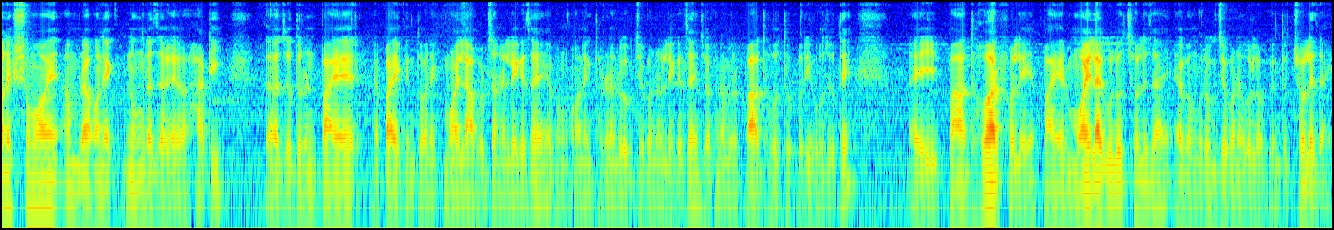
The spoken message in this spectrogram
অনেক সময় আমরা অনেক নোংরা জায়গায় হাঁটি। ধরুন পায়ের, পায়ে কিন্তু অনেক ময়লা আবর্জনা লেগে যায় এবং অনেক ধরনের রোগ জীবাণু লেগে যায়, যখন আমরা পা ধৌত করি অজুতে, এই পা ধোয়ার ফলে পায়ের ময়লাগুলো চলে যায় এবং রোগ জীবাণুগুলোও কিন্তু চলে যায়।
